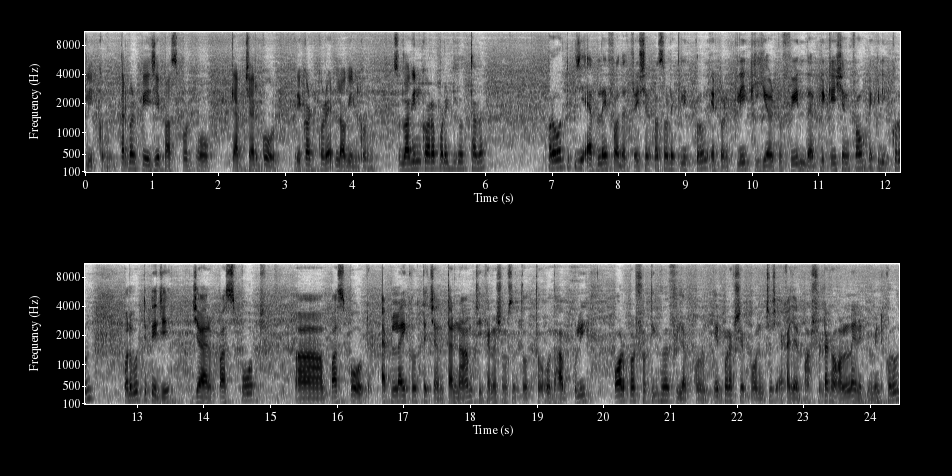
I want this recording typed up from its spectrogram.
ক্লিক করুন। তারপর পেজে পাসপোর্ট ও ক্যাপচার কোড রেকর্ড করে লগ ইন করুন। সো লগ ইন করার পরে কী করতে হবে? পরবর্তী পেজে অ্যাপ্লাই ফর দ্য ফ্রেশার পাসওয়ার্ডে ক্লিক করুন, এরপর click here to fill the application form এ ক্লিক করুন। পরবর্তী পেজে যার পাসপোর্ট পাসপোর্ট অ্যাপ্লাই করতে চান, তার নাম, ঠিকানা, সমস্ত তথ্য ও ধাপগুলি পরপর সঠিকভাবে ফিল আপ করুন। এরপর একশো পঞ্চাশ, এক হাজার পাঁচশো টাকা অনলাইনে পেমেন্ট করুন।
